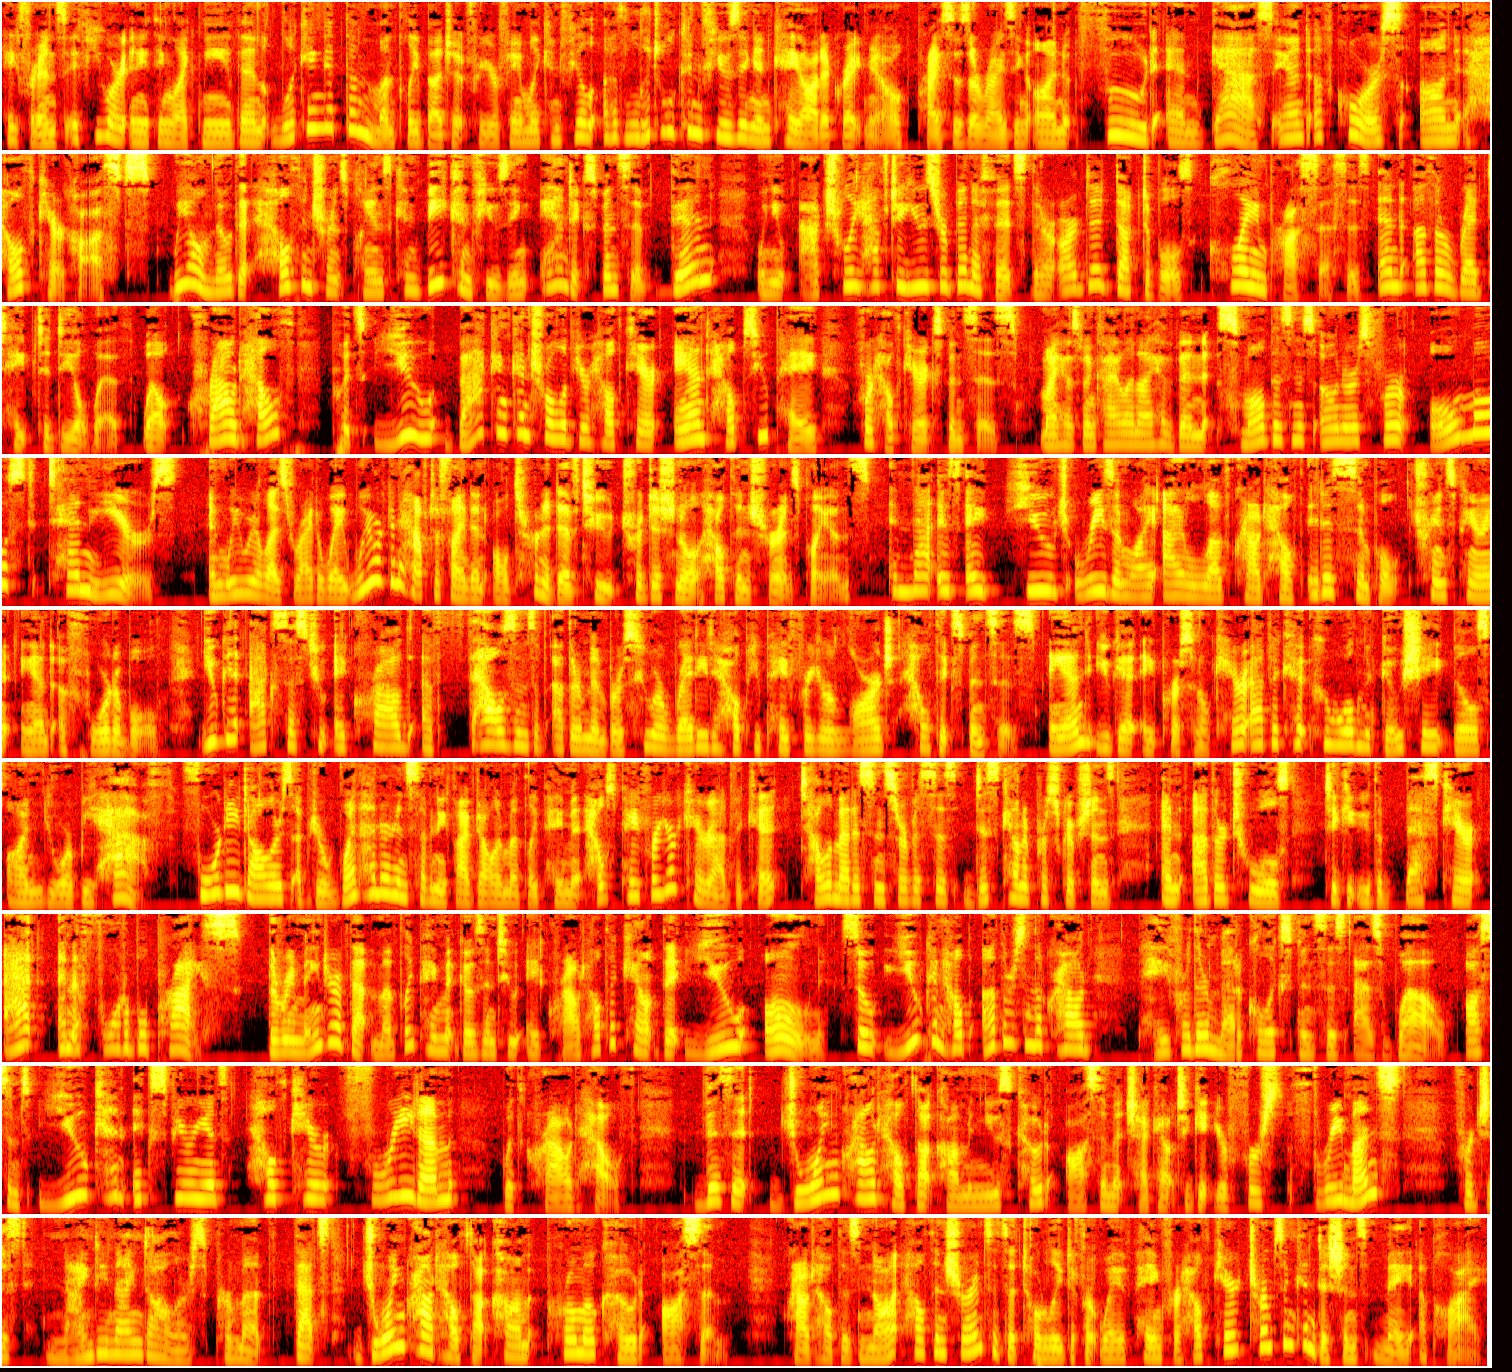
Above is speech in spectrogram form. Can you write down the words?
Hey friends, if you are anything like me, then looking at the monthly budget for your family can feel a little confusing and chaotic right now. Prices are rising on food and gas, and of course, on healthcare costs. We all know that health insurance plans can be confusing and expensive. Then, when you actually have to use your benefits, there are deductibles, claim processes, and other red tape to deal with. Well, CrowdHealth puts you back in control of your healthcare and helps you pay for healthcare expenses. My husband Kyle and I have been small business owners for almost 10 years. And we realized right away we were going to have to find an alternative to traditional health insurance plans. And that is a huge reason why I love CrowdHealth. It is simple, transparent, and affordable. You get access to a crowd of thousands of other members who are ready to help you pay for your large health expenses. And you get a personal care advocate who will negotiate bills on your behalf. $40 of your $175 monthly payment helps pay for your care advocate, telemedicine services, discounted prescriptions, and other tools to get you the best care at an affordable price. The remainder of that monthly payment goes into a crowd health account that you own, so you can help others in the crowd pay for their medical expenses as well. Awesomes, you can experience healthcare freedom with CrowdHealth. Visit joincrowdhealth.com and use code AWESOME at checkout to get your first three months for just $99 per month. That's joincrowdhealth.com, promo code AWESOME. CrowdHealth is not health insurance, it's a totally different way of paying for healthcare. Terms and conditions may apply.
